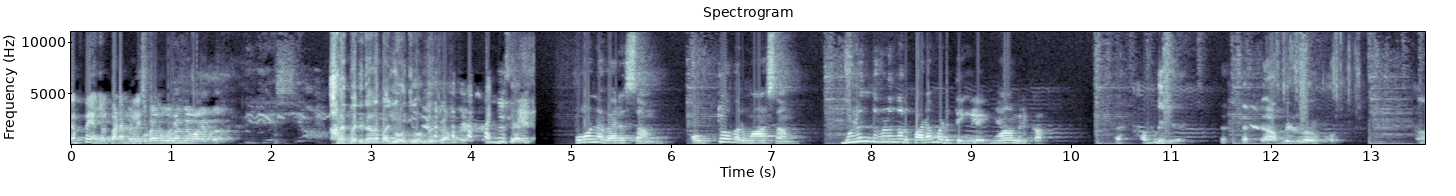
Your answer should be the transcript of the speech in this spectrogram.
எப்ப எங்கள் படம் ரிலீஸ் பண்ணுவோம் போன வருஷம் அக்டோபர் மாசம் விழுந்து விழுந்து ஒரு படம் எடுத்தீங்களே ஞாபகம் இருக்கா? அப்படி அப்படி இருக்கும். ஆ.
